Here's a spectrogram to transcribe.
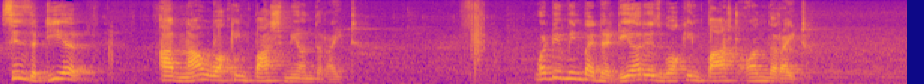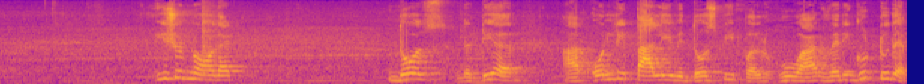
Since the deer are now walking past me on the right, what do you mean by the deer is walking past on the right? You should know that those, the deer, are only pally with those people who are very good to them.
